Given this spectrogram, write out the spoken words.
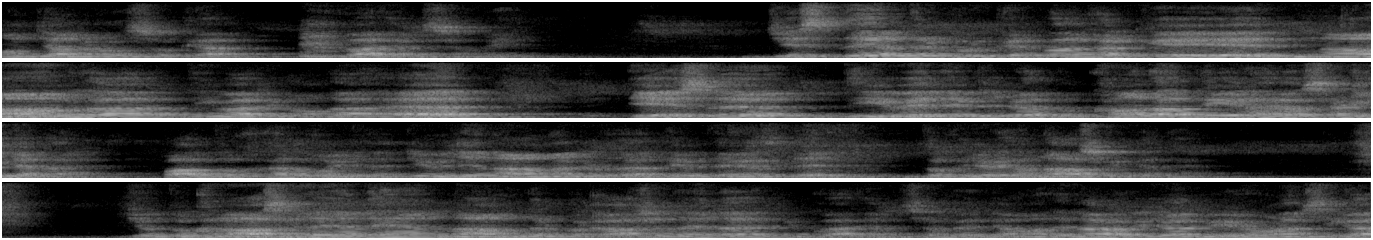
ਹੁਣ ਚਾਨਣ ਸੁਖਿਆ ਕਾ ਜਗ ਸਮੇ ਜਿਸ ਦੇ ਅੰਦਰ ਗੁਰੂ ਕਿਰਪਾ ਕਰਕੇ ਨਾਮ ਦਾ ਦੀਵਾ ਜਗਾਉਂਦਾ ਹੈ ਇਸ ਦੀਵੇ ਦੇ ਵਿੱਚ ਜਿਹੜਾ ਦੁੱਖਾਂ ਦਾ ਤੇਲ ਹੈ ਉਹ ਸੜੀ ਜਾਂਦਾ ਹੈ ਪਾਪ ਦੁੱਖ ਖਤਮ ਹੋ ਜਾਂਦਾ ਜਿਵੇਂ ਜਿਵੇਂ ਨਾਮ ਨਾਲ ਜੁੜਦਾ ਹੈ ਤੇ ਤੇ ਉਸ ਦੇ ਦੁੱਖ ਜਿਹੜੇ ਹਨ ਨਾਸ਼ ਹੋ ਜਾਂਦੇ ਹਨ ਜੋ ਦੁੱਖ ਨਾਸ਼ ਹੋ ਜਾਂਦੇ ਹਨ ਨਾਮ ਅੰਦਰ ਪ੍ਰਕਾਸ਼ ਹੋ ਜਾਂਦਾ ਹੈ ਕਿ ਕਾ ਸਭ ਜਾਮਾਂ ਦੇ ਨਾਲ ਵੀ ਜਿਹੜਾ ਮੇਲ ਹੋਣਾ ਸੀਗਾ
